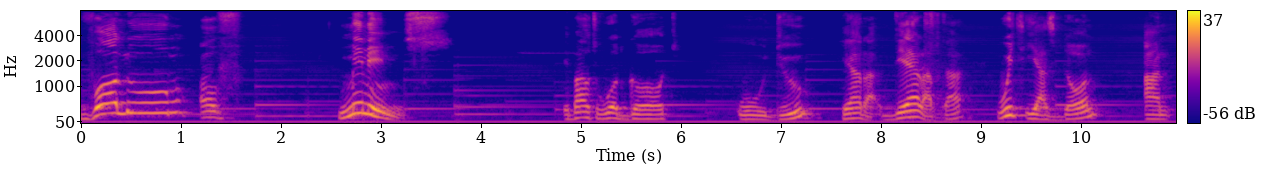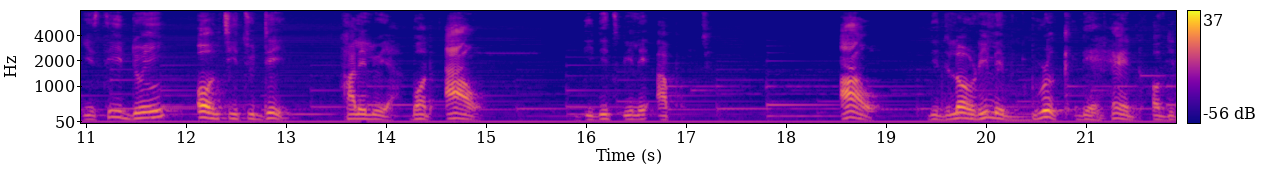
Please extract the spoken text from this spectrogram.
volume of meanings about what God will do thereafter, which He has done and is still doing until today. Hallelujah. But how did it really happen? How did the Lord really break the head of the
